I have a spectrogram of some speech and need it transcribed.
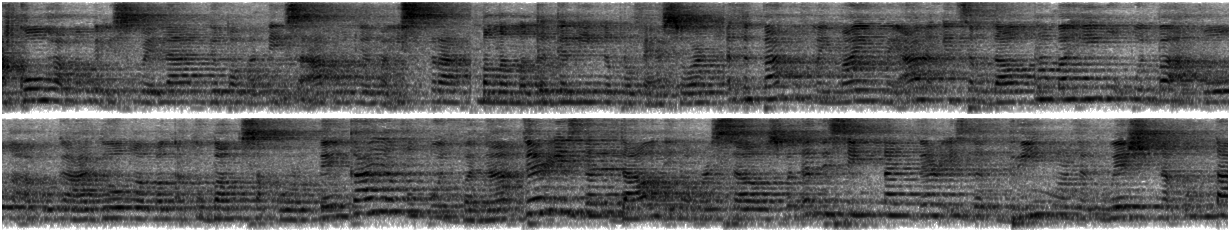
Ako habang ka-eskwela, gapamati sa akong nga maestra, mga magagaling na professor, at the back of my mind, may aragid sa doubt, mabahimo po ba ako nga abogado nga mag-atubang sa korte? Kaya ko po ba na? There is that doubt in ourselves, but at the same time, there is that dream or that wish na unta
